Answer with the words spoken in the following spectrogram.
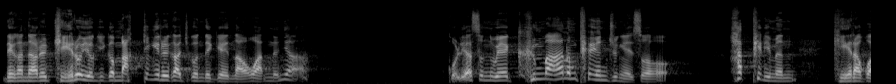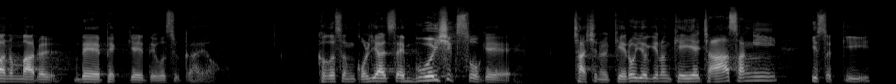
내가 나를 개로 여기고 막대기를 가지고 내게 나왔느냐? 골리앗은 왜 그 많은 표현 중에서 하필이면 개라고 하는 말을 내뱉게 되었을까요? 그것은 골리앗의 무의식 속에 자신을 개로 여기는 개의 자상이 있었기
